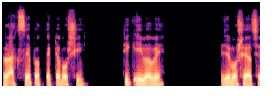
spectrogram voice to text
রাখছে প্রত্যেকটা বর্ষি ঠিক এইভাবে এই যে বসে আছে,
